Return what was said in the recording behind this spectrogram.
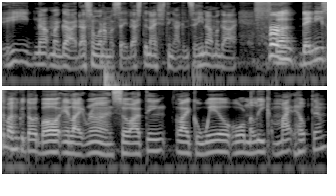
He not my guy. That's what I'm gonna say. That's the nicest thing I can say. He not my guy. For But they need somebody who could throw the ball and like run. So I think like Will or Malik might help them,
